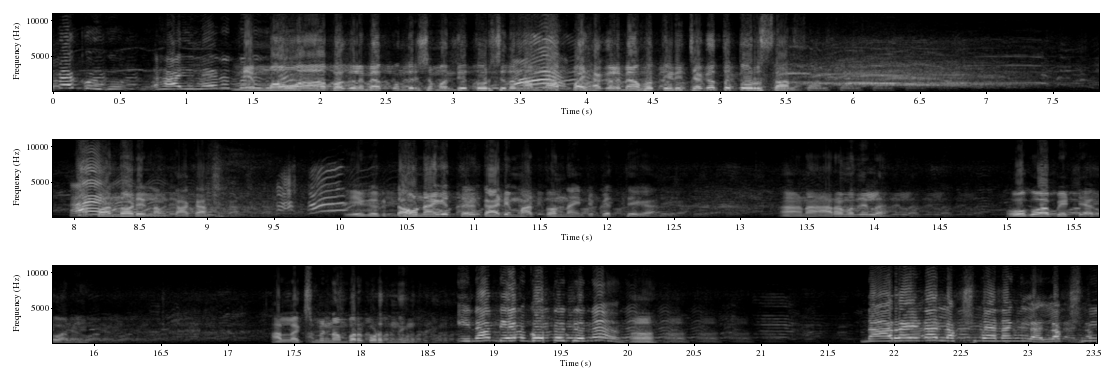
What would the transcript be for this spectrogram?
ಮ್ಯಾಗ ಹಾ ಇಲ್ಲೇನು ನಿಮ್ಮವ್ವ ಬಗಲ ಮ್ಯಾಗ ಕುಂದ್ರಿಸಿ ಮಂದಿ ತೋರಿಸಿದ ನಮ್ಮ ಅಪ್ಪ ಹೆಗಲ ಮ್ಯಾಗ ಹೊತ್ತು ಇಡೀ ಜಗತ್ತು ತೋರಿಸ್ತಾನ. ಏಯ್, ನೋಡಿ ನಮ್ ಕಾಕ. ಈಗ ಡೌನ್ ಆಗಿತ್ತು ಗಾಡಿ ಮಾತು ಒಂದ್ ನೈಂಟಿ ಬೆತ್ತ ಈಗ. ಹಾ ಅಣ್ಣ ಆರಾಮದಿಲ್ಲ? ಹೋಗುವ ಭೇಟಿ ಆಗುವ ನೀ? ಆ ಲಕ್ಷ್ಮಿ ನಂಬರ್ ಕೊಡ್ತೀನಿ ನಿಂಗೆ. ಇನ್ನೊಂದ್ ಏನ್ ಗೊತ್ತೈತೇನ? ಹಾ. ನಾರಾಯಣ ಲಕ್ಷ್ಮಿ ಅನ್ನಂಗಿಲ್ಲ. ಲಕ್ಷ್ಮಿ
